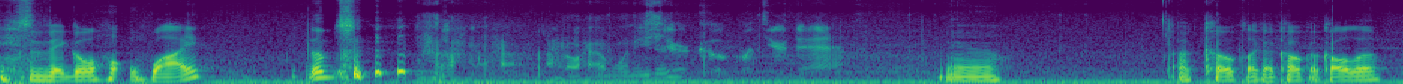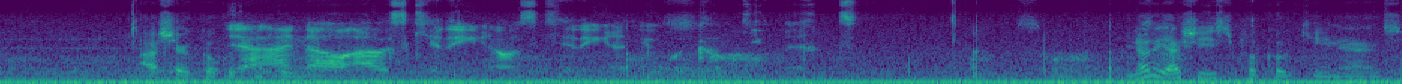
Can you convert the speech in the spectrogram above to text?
It's Vigil. Why? Oops. I don't have one either. Share coke with your dad? yeah. A coke like a Coca Cola. I share Coke with Yeah, I know. I was kidding. I was kidding. I knew what coke you meant. You know they actually used to put cocaine ads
